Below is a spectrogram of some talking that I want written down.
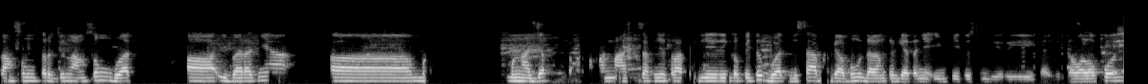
langsung terjun langsung buat uh, ibaratnya uh, mengajak teman-teman mahasiswa fisioterapi di lingkup itu buat bisa bergabung dalam kegiatannya IMPI itu sendiri kayak gitu. Walaupun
